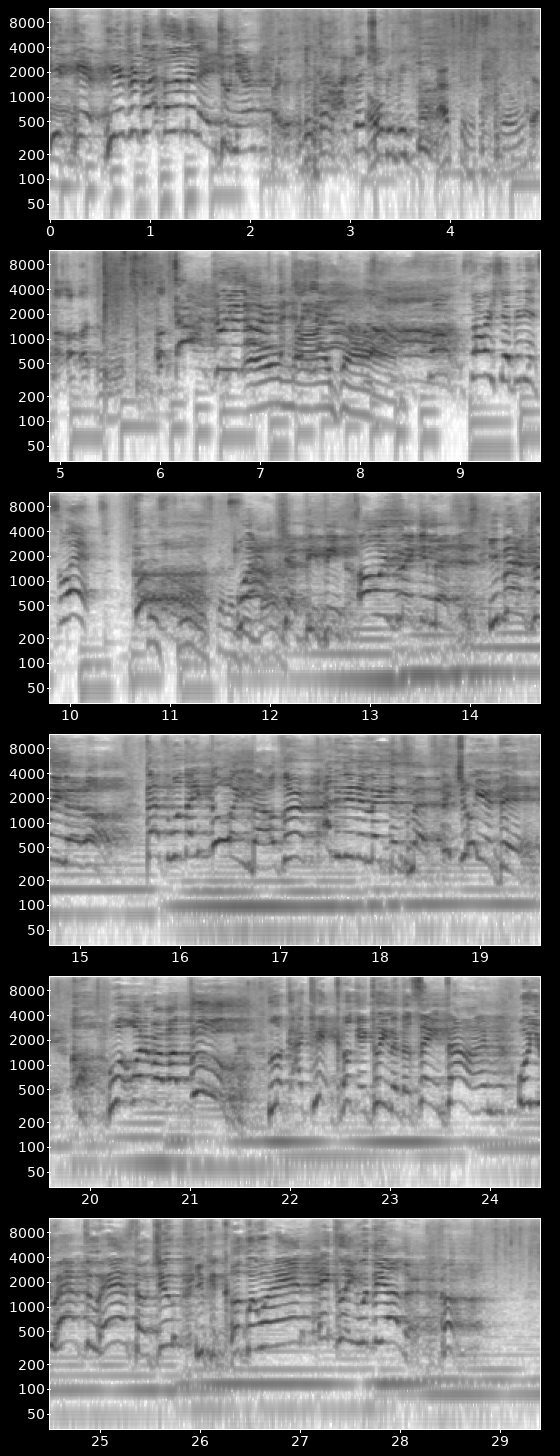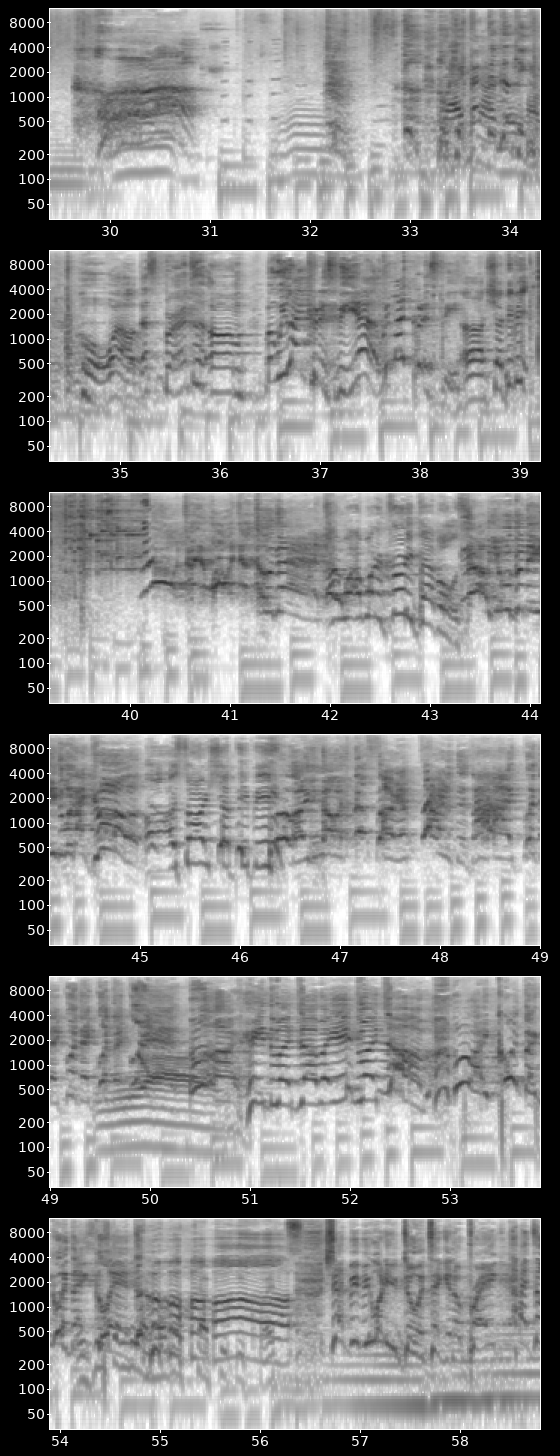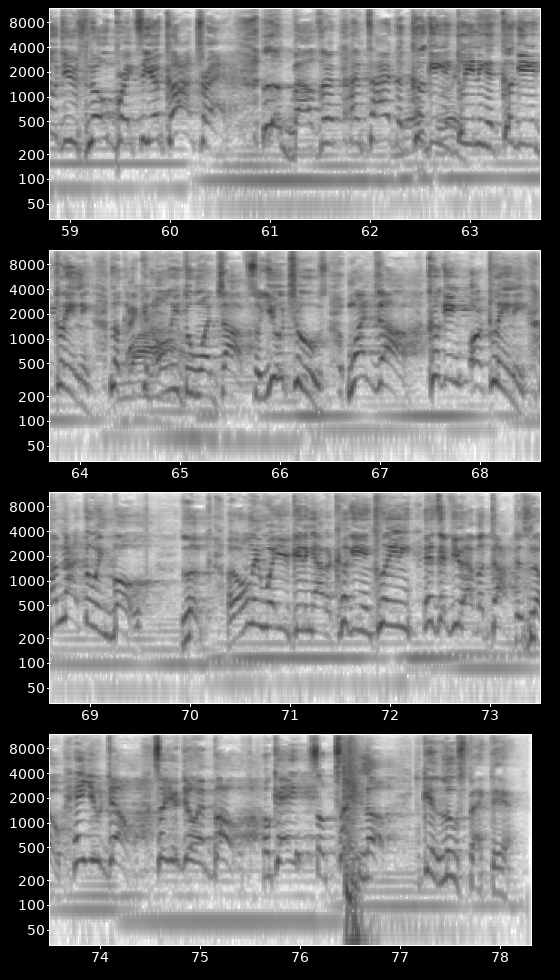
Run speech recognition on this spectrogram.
Here, here, here's your glass of lemonade, Junior. Uh, th- th- thanks, Chef Pee Pee. That's gonna spill. God, Junior, no! Oh my god. Oh, sorry, Chef Pee Pee, it slipped. This food is gonna be Wow, bad. Chef Pee Pee, always making messes. You better clean that up. That's what they doing, Bowser. I didn't even make this mess. Junior did. What, what about my food? Look, I can't cook and clean at the same time. Well, you have two hands, don't you? You can cook with one hand and clean with the other. Huh. Okay, back to cooking. Oh wow, that's burnt. Um, but we like crispy. Yeah, we like crispy. Uh, Chef Pee Pee, Fruity Pebbles. No, you were gonna eat what I cooked. Uh, sorry, Chef Pee Pee. Oh, you know, I'm so sorry. I'm tired of this. Ah, I quit. I quit. I quit. I quit. Wow. Ah, I hate my job. I hate my job. Oh, I quit. I quit. I Is this gonna quit. Chef Pee Pee what are you doing? Taking a break? I told you there's no breaks in your contract. Look, Bowser, I'm tired of No cooking and cleaning and cooking and cleaning. Look, I can only do one job, so you choose one job, cooking or cleaning. I'm not doing both. Look, the only way you're getting out of cooking and cleaning is if you have a doctor's note, and you don't. So you're doing both, okay? So tighten up. You Get loose back there.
